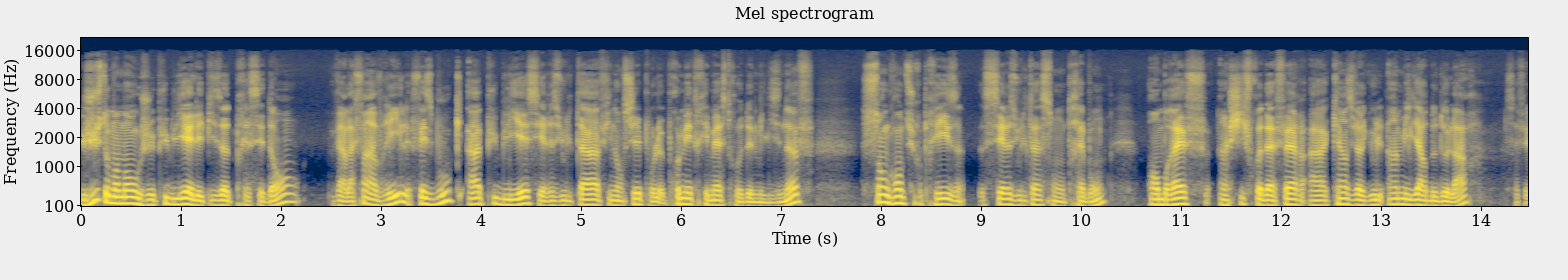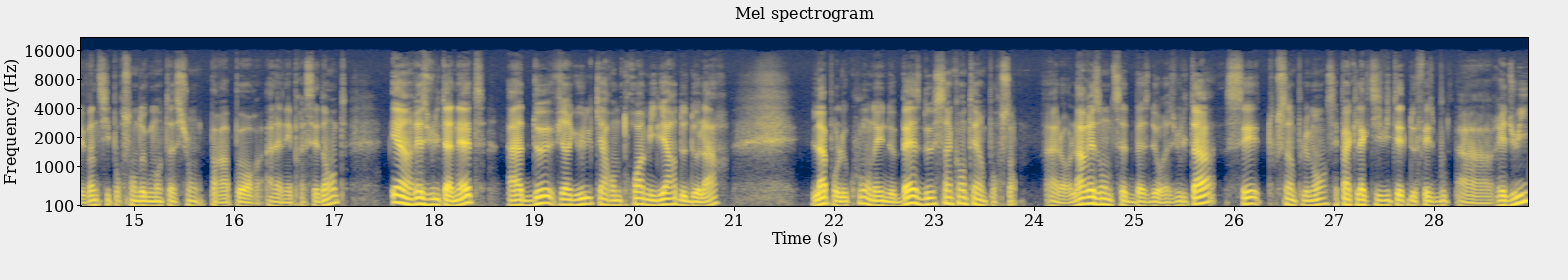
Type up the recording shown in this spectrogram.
Juste au moment où je publiais l'épisode précédent, vers la fin avril, Facebook a publié ses résultats financiers pour le premier trimestre 2019. Sans grande surprise, ces résultats sont très bons. En bref, un chiffre d'affaires à 15,1 milliards de dollars, ça fait 26% d'augmentation par rapport à l'année précédente, et un résultat net à 2,43 milliards de dollars. Là, pour le coup, on a une baisse de 51%. Alors la raison de cette baisse de résultats, c'est tout simplement, c'est pas que l'activité de Facebook a réduit,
